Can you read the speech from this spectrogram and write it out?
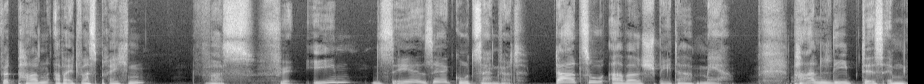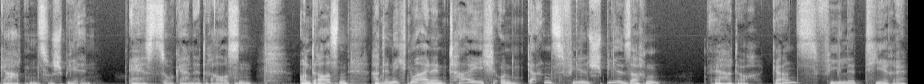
wird Pan aber etwas brechen, was für ihn sehr, sehr gut sein wird. Dazu aber später mehr. Pan liebt es, im Garten zu spielen. Er ist so gerne draußen. Und draußen hat er nicht nur einen Teich und ganz viel Spielsachen, er hat auch ganz viele Tiere.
